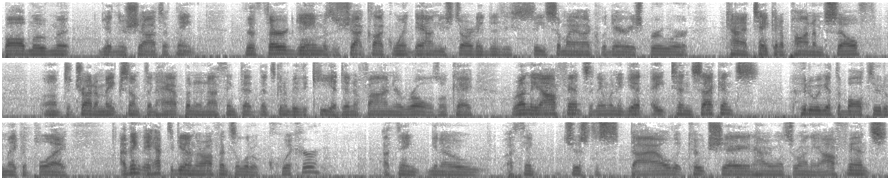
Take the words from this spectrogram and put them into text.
ball movement, getting their shots. I think the third game, as the shot clock went down, you started to see somebody like LeDarrius Brewer kind of take it upon himself um, to try to make something happen. And I think that that's going to be the key: identifying your roles. Okay, run the offense, and then when you get eight, ten seconds, who do we get the ball to to make a play? I think they have to get on their offense a little quicker. I think you know. I think just the style that Coach Shay and how he wants to run the offense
